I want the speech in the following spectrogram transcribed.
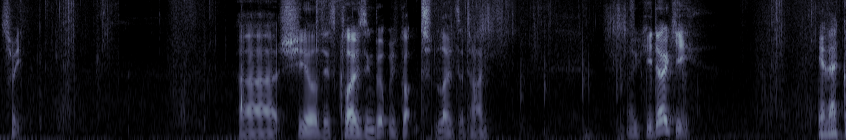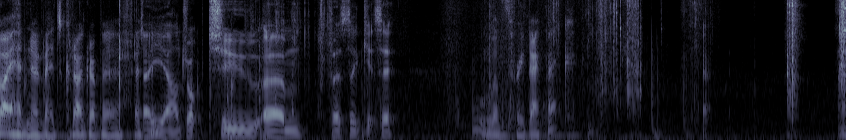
Sweet. Uh shield is closing but we've got loads of time. Okie dokie. Yeah, that guy had no meds. Could I grab a first Uh, aid? yeah, I'll drop two um first aid kits here. Ooh, level three backpack. Uh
